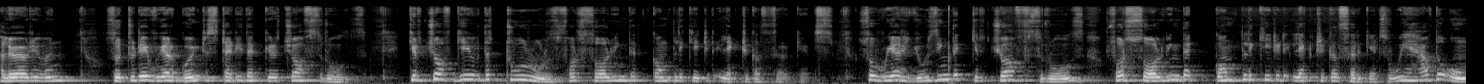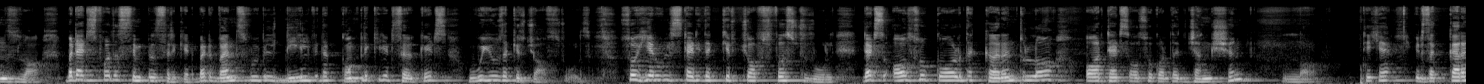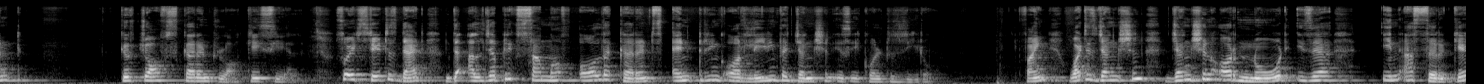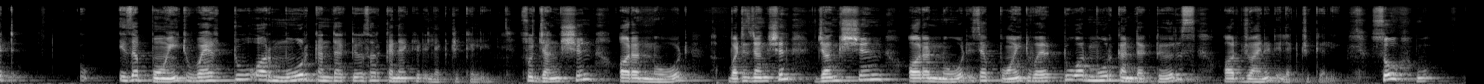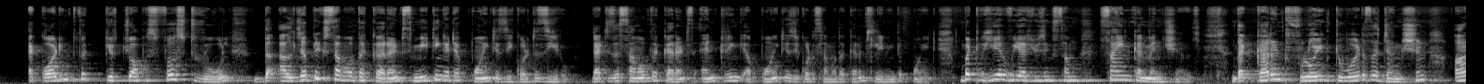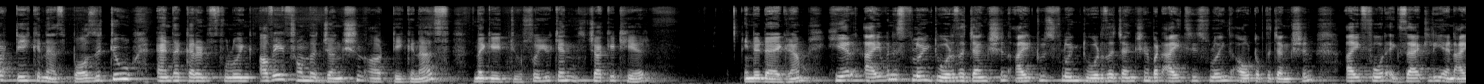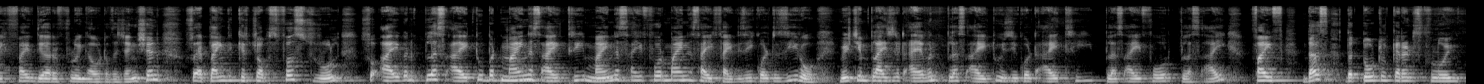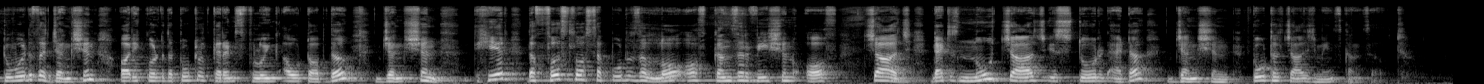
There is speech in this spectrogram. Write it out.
Hello everyone. So today we are going to study the Kirchhoff's rules. Kirchhoff gave the two rules for solving the complicated electrical circuits. So we are using the Kirchhoff's rules for solving the complicated electrical circuits. We have the Ohm's law, but that is for the simple circuit. But once we will deal with the complicated circuits, we use the Kirchhoff's rules. So here we'll study the Kirchhoff's first rule. That's also called the current law or that's also called the junction law. Okay, it's the current Kirchhoff's current law KCL. So it states that the algebraic sum of all the currents entering or leaving the junction is equal to zero. Fine. What is junction? Junction or node is a in a circuit is a point where two or more conductors are connected electrically. So junction or a node, what is junction? Junction or a node is a point where two or more conductors are joined electrically. So According to the Kirchhoff's first rule, the algebraic sum of the currents meeting at a point is equal to zero. That is the sum of the currents entering a point is equal to sum of the currents leaving the point. But here we are using some sign conventions. The current flowing towards the junction are taken as positive and the currents flowing away from the junction are taken as negative. So you can check it here in the diagram. Here i1 is flowing towards the junction i2 is flowing towards the junction but i3 is flowing out of the junction. I4 exactly and i5 they are flowing out of the junction. So applying the kirchhoff's first rule so i1 plus i2 but minus i3 minus i4 minus i5 is equal to 0 which implies that i1 plus i2 is equal to i3 plus i4 plus i5 thus the total currents flowing towards the junction are equal to the total currents flowing out of the junction. Here the first law supports the law of conservation of charge. That is no charge is stored at a junction. Total charge means conserved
